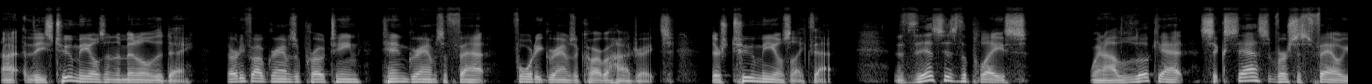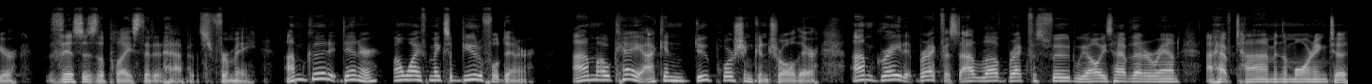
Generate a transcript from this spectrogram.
uh, these two meals in the middle of the day 35 grams of protein, 10 grams of fat, 40 grams of carbohydrates. There's two meals like that. This is the place when I look at success versus failure this is the place that it happens for me. I'm good at dinner. My wife makes a beautiful dinner. I'm okay. I can do portion control there. I'm great at breakfast. I love breakfast food. We always have that around. I have time in the morning to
